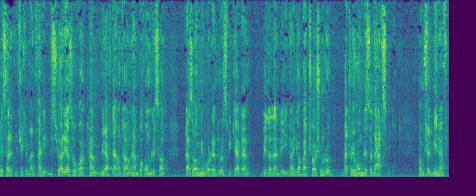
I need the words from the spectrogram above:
پسر کوچک من فرید بسیاری از اوقات هم می‌رفت داونتاون هم با هوملسا غذا میبردن درست می‌کردن می‌دادن به اینا. یا بچه‌هاشون رو بچهای هوملس رو درس می‌داد. هم شد می‌رفت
